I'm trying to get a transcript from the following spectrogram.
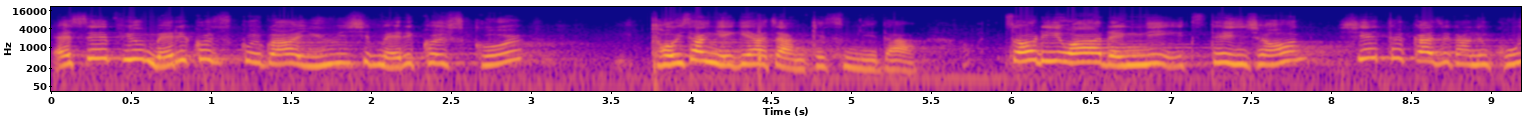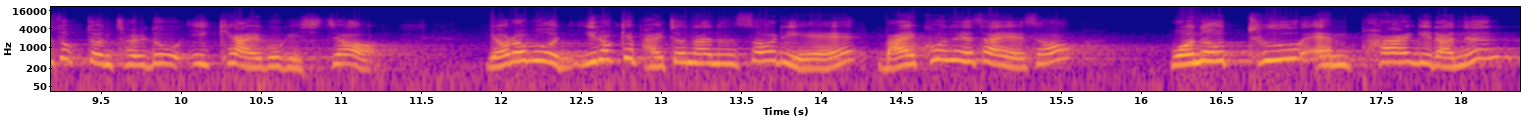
SFU 메디컬 스쿨과 UBC 메디컬 스쿨 더 이상 얘기하지 않겠습니다. 서리와 랭리 익스텐션, 시애틀까지 가는 고속전철도 익히 알고 계시죠? 여러분, 이렇게 발전하는 서리에 말콘 회사에서 102 M 파크이라는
